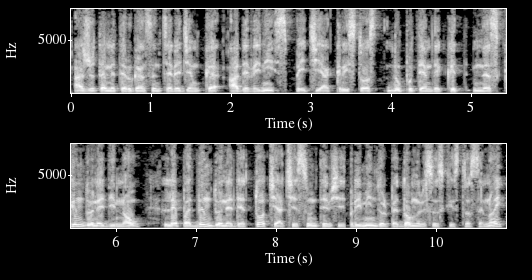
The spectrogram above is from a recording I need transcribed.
Ajută-ne, te rugăm, să înțelegem că a deveni specia Hristos nu putem decât născându-ne din nou, lepădându-ne de tot ceea ce suntem și primindu-L pe Domnul Isus Hristos în noi,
